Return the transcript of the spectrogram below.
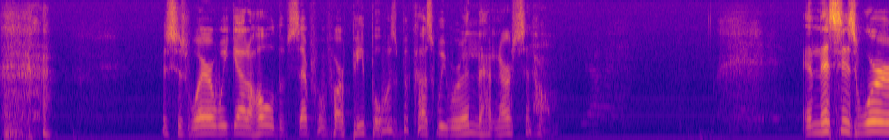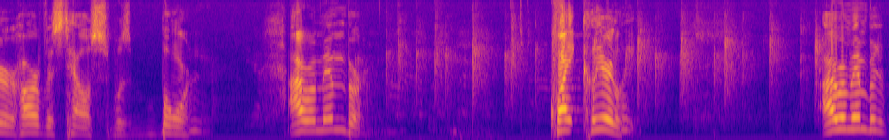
this is where we got a hold of several of our people was because we were in that nursing home. And this is where Harvest House was born. I remember quite clearly. I remember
